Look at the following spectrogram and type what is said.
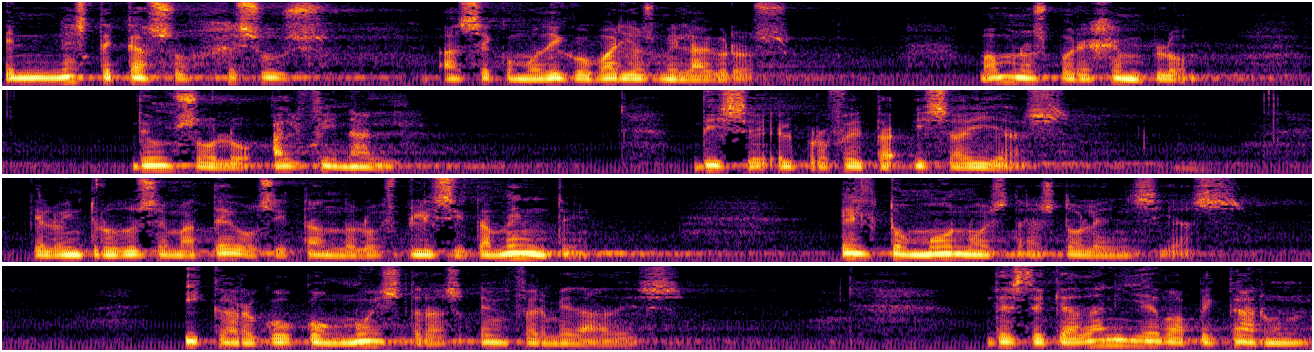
En este caso Jesús hace, como digo, varios milagros. Vámonos, por ejemplo, de un solo al final. Dice el profeta Isaías, que lo introduce Mateo citándolo explícitamente, Él tomó nuestras dolencias y cargó con nuestras enfermedades. Desde que Adán y Eva pecaron,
